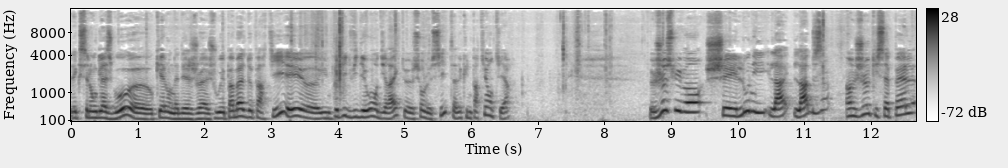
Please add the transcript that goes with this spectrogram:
l'excellent Glasgow, euh, auquel on a déjà joué pas mal de parties, et euh, une petite vidéo en direct euh, sur le site avec une partie entière. Jeu suivant chez Looney Labs, un jeu qui s'appelle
